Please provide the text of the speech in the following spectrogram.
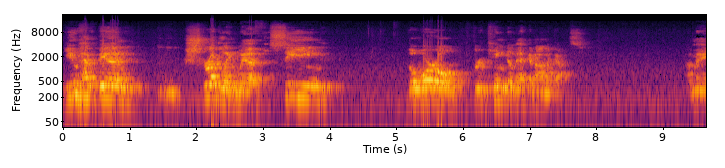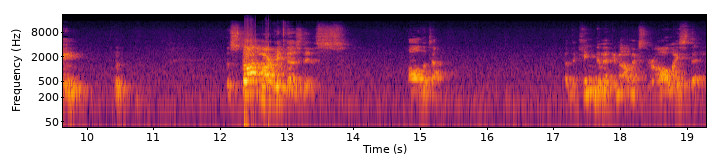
you have been struggling with seeing the world through kingdom economic eyes. I mean, the stock market does this all the time. But the kingdom economics, they're always steady.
